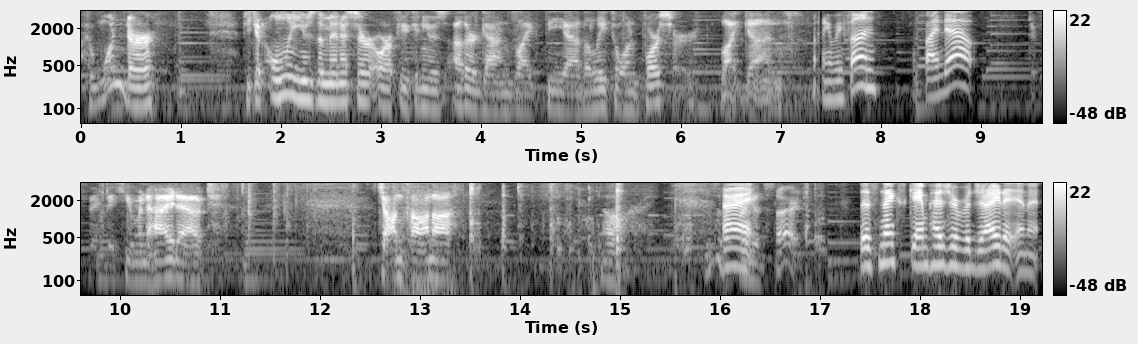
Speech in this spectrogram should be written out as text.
I wonder if you can only use the Menacer or if you can use other guns like the uh, the Lethal Enforcer like guns. I think it'll be fun. Find out. Defend a human hideout. John Connor. Alright. This is a Alright. good start. This next game has your vagina in it.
